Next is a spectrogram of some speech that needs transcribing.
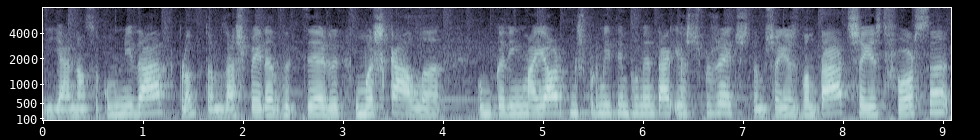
e à nossa comunidade. Pronto, estamos à espera de ter uma escala um bocadinho maior que nos permite implementar estes projetos. Estamos cheias de vontade, cheias de força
